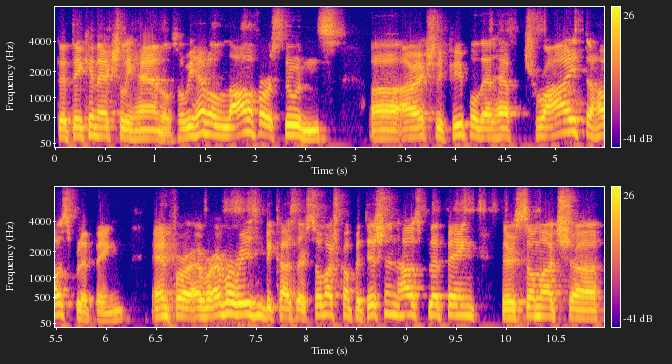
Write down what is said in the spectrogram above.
that they can actually handle. So we have a lot of our students uh, are actually people that have tried the house flipping, and for whatever reason, because there's so much competition in house flipping, there's so much. Uh,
